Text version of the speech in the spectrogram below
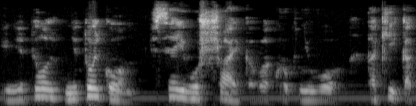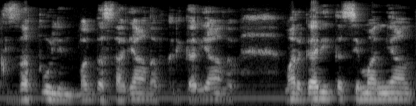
И не, только, не только он, вся его шайка вокруг него, такие как Затулин, Багдасарянов, Крикорянов, Маргарита Симонян,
